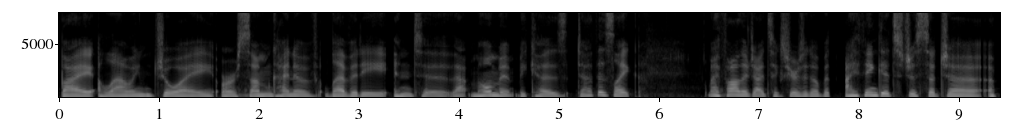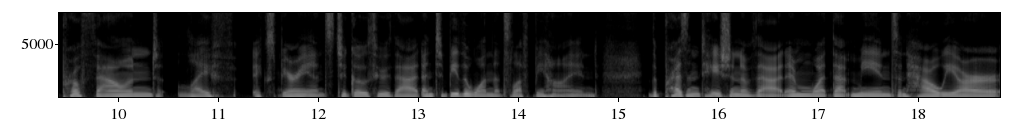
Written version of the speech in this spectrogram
by allowing joy or some kind of levity into that moment because death is like my father died six years ago, but I think it's just such a, a profound life experience to go through that and to be the one that's left behind. The presentation of that and what that means and how we are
